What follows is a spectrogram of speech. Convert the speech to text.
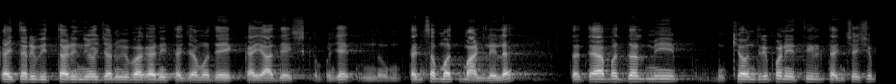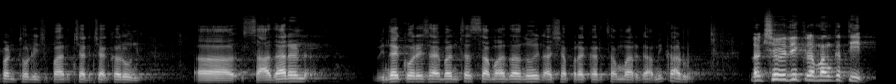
काहीतरी वित्त आणि नियोजन विभागाने त्याच्यामध्ये काही आदेश म्हणजे त्यांचं मत मांडलेलं आहे. तर त्याबद्दल मी मुख्यमंत्री पण येतील त्यांच्याशी पण थोडीशी फार चर्चा करून साधारण विनय कोरे साहेबांचं समाधान होईल अशा प्रकारचा मार्ग आम्ही काढू. लक्षवेधी क्रमांक तीन.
